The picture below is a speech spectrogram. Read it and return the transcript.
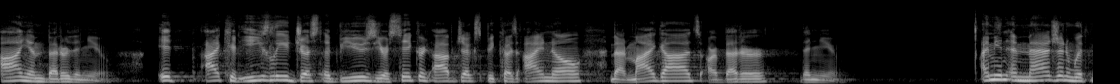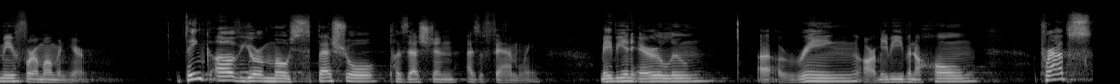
I am better than you. It, I could easily just abuse your sacred objects because I know that my gods are better than you. I mean, imagine with me for a moment here. Think of your most special possession as a family. Maybe an heirloom, a, ring, or maybe even a home. Perhaps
